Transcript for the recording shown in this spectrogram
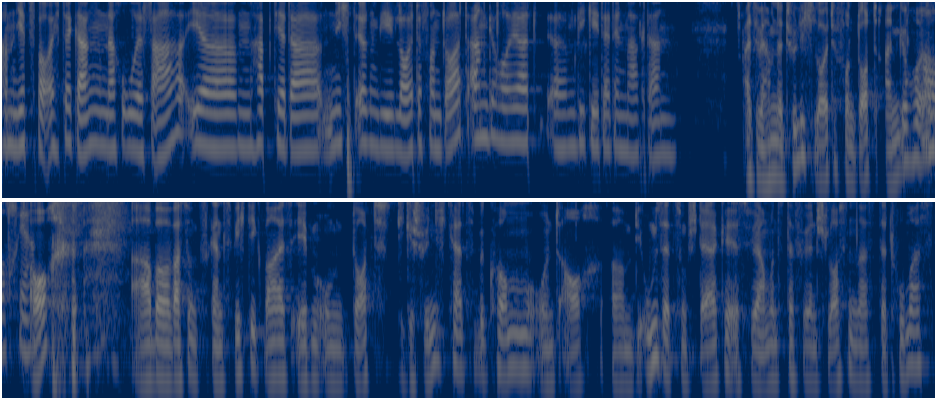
Ähm, jetzt bei euch der Gang nach USA. Ihr ähm, habt ja da nicht irgendwie Leute von dort angeheuert. Ähm, wie geht er den Markt an? Also wir haben natürlich Leute von dort angeheuert, auch, ja. auch, aber was uns ganz wichtig war, ist eben, um dort die Geschwindigkeit zu bekommen und auch ähm, die Umsetzungsstärke ist, wir haben uns dafür entschlossen, dass der Thomas,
